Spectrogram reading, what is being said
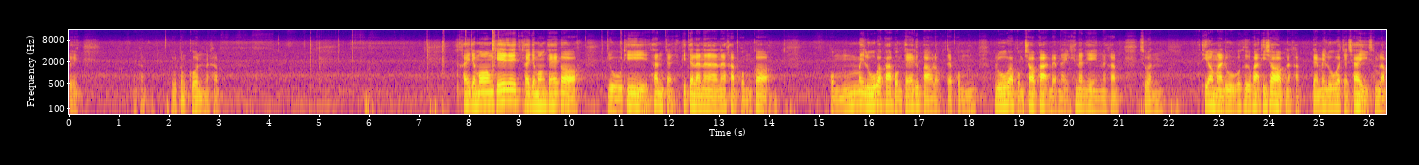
เลยนะครับ ดูตรงก้นนะครับ ใครจะมองเก๊ใครจะมองแท้ก็อยู่ที่ท่านจะพิจารณานะครับ ผมก็ ผมไม่รู้ว่าพระผมแท้หรือเปล่าหรอก แต่ผมรู้ว่าผมชอบพระแบบไหนแค่นั้นเองนะครับ ส่วนที่เอามาดูก็คือพระที่ชอบนะครับ แต่ไม่รู้ว่าจะใช่สำหรับ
